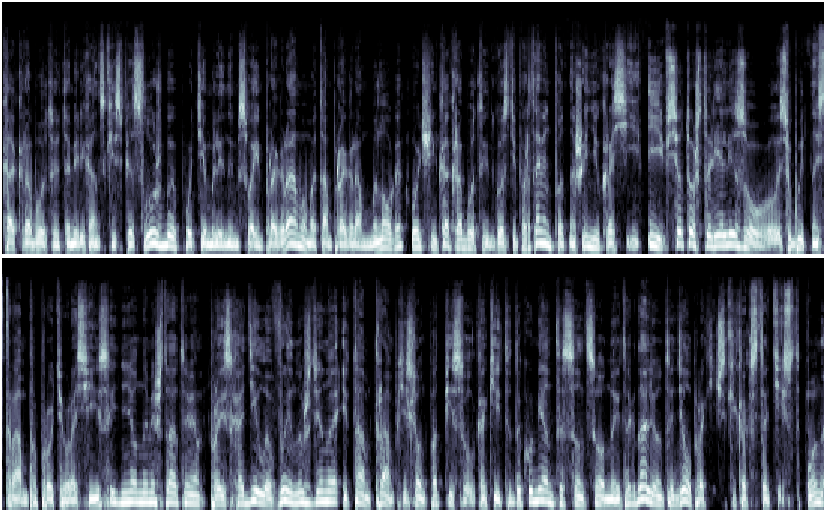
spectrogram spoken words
как работают американские спецслужбы по тем или иным своим программам, а там программ много очень, как работает Госдепартамент по отношению к России. И все то, что реализовывалось в бытность Трампа против России Соединенными Штатами, происходило вынужденно, и там Трамп, если он подписывал какие-то документы санкционные и так далее, он это делал практически как статист. Он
